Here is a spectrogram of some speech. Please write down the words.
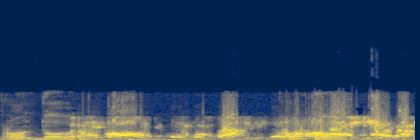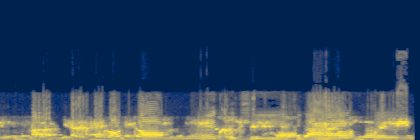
Pronto? Pronto? Pronto? Eccoci, finalmente.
